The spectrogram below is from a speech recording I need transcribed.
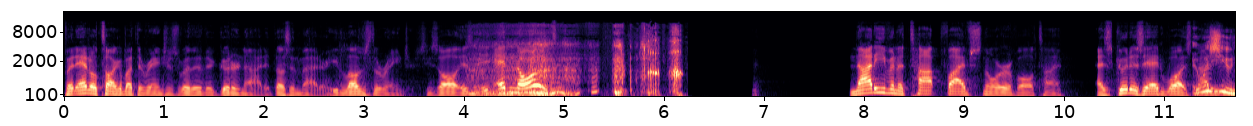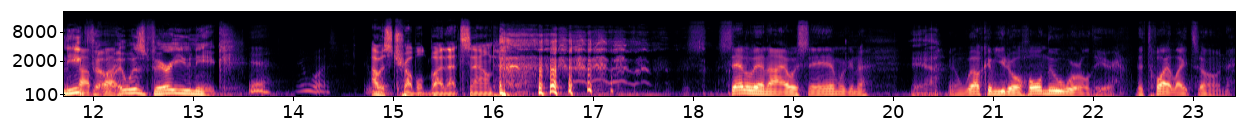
But Ed will talk about the Rangers whether they're good or not. It doesn't matter. He loves the Rangers. He's all is Ed in Arlington. Not even a top five snorer of all time. As good as Ed was, It was unique though. five. It was very unique. Yeah. I was troubled by that sound. Settle in, Iowa Sam. We're gonna yeah gonna welcome you to a whole new world here, the Twilight Zone.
